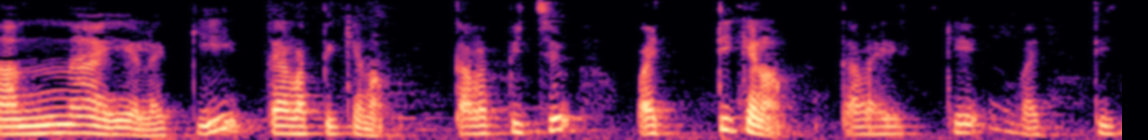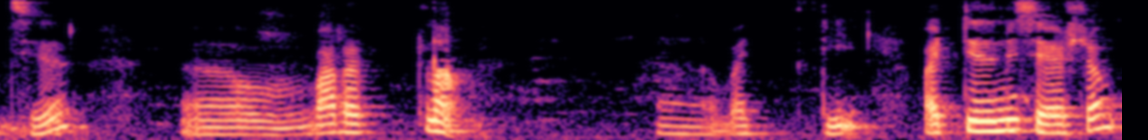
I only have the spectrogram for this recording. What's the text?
നന്നായി ഇളക്കി തിളപ്പിക്കണം. തിളപ്പിച്ച് വറ്റിക്കണം. തിളക്കി വറ്റിച്ച് വറക്കണം. വറ്റി വറ്റിയതിന് ശേഷം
